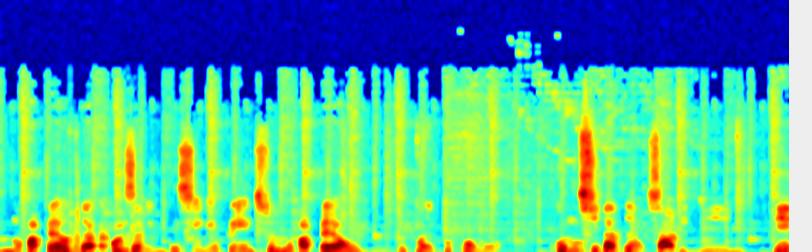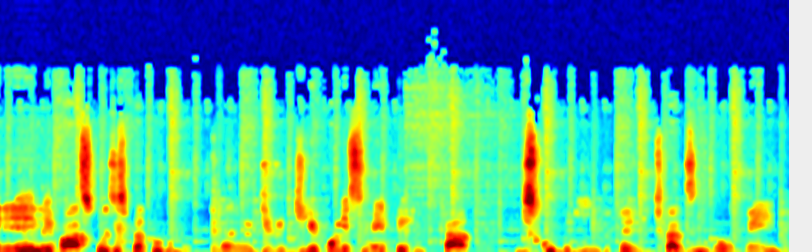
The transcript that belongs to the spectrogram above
no papel da coisa linda, assim, eu penso no papel enquanto como como cidadão, sabe? De querer levar as coisas para todo mundo, né? Dividir conhecimento que a gente está descobrindo, que a gente está desenvolvendo,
